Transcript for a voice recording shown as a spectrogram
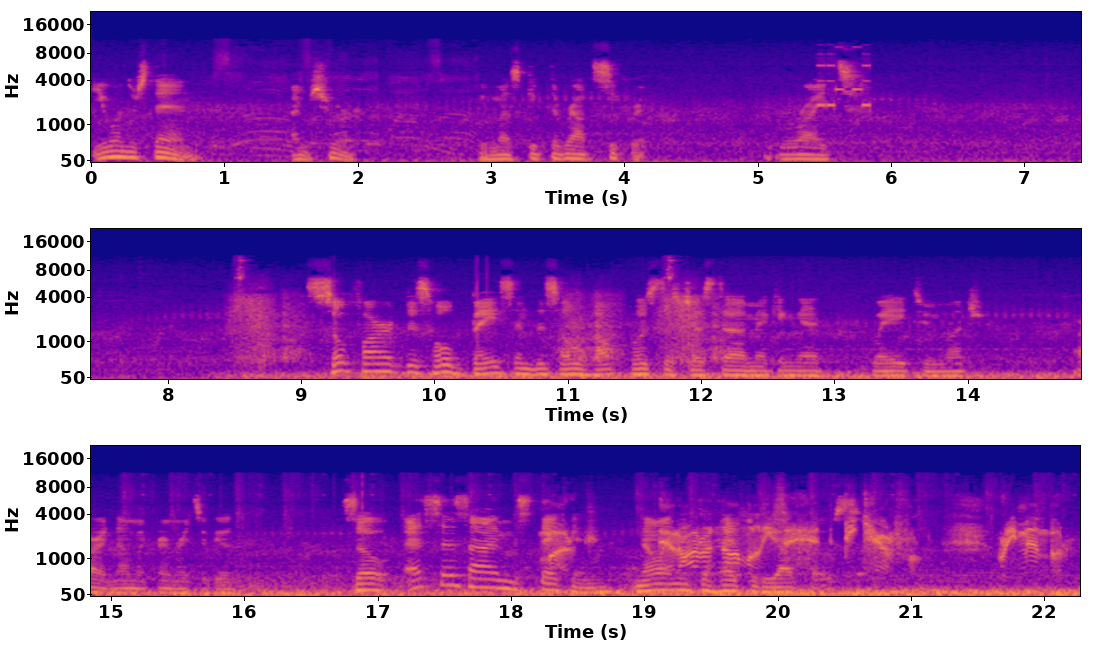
You understand, I'm sure. We must keep the route secret. Right. So far, this whole base and this whole outpost is just uh, making it way too much. Alright, now my frame rates are good. So, as says I'm mistaken, Mark, now I need to head to the outpost. Be careful. Remember,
